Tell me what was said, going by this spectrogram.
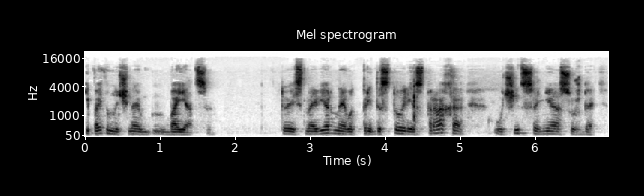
И поэтому начинаю бояться. То есть, наверное, вот предыстория страха учиться не осуждать.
